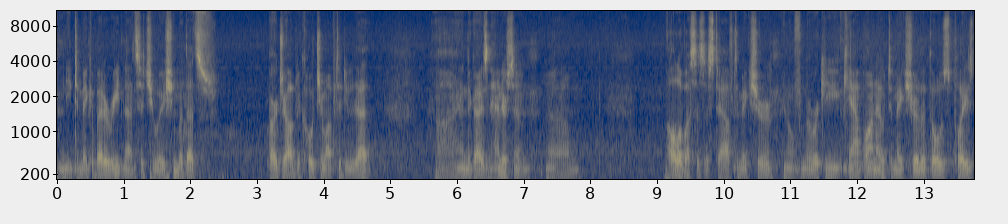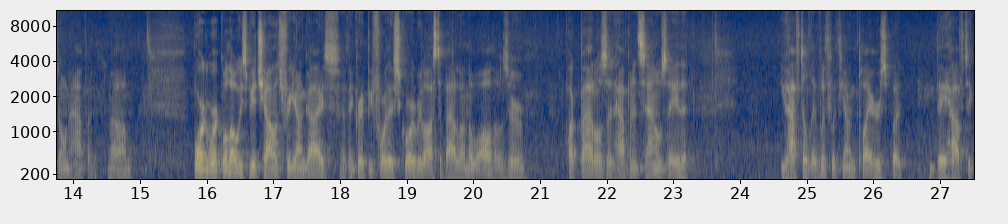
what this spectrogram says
need to make a better read in that situation, but that's our job to coach him up to do that uh, and the guys in Henderson, um, all of us as a staff to make sure, you know, from the rookie camp on out, to make sure that those plays don't happen. Um, board work will always be a challenge for young guys. I think right before they scored, we lost a battle on the wall. Those are puck battles that happen in San Jose that you have to live with with young players, but they have to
